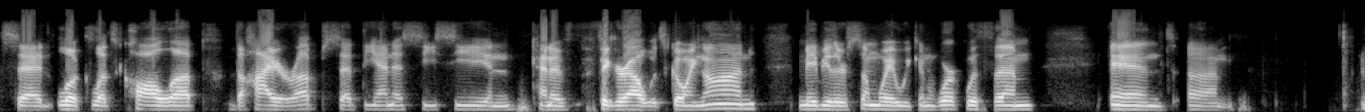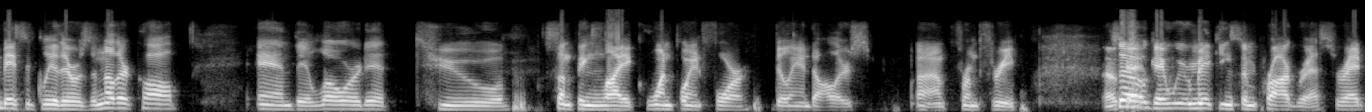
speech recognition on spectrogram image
said, "Look, let's call up the higher ups at the NSCC and kind of figure out what's going on. Maybe there's some way we can work with them." And um, basically, there was another call, and they lowered it to something like 1.4 billion dollars uh, from three. Okay. So okay, we were making some progress, right?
